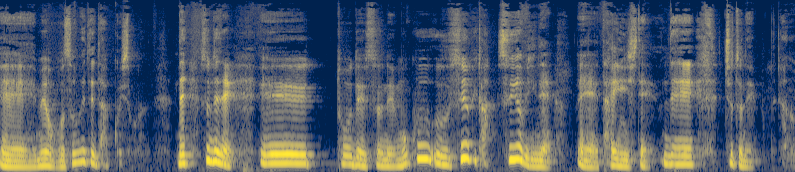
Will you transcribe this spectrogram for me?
えー、目を細めて抱っこしてもらう。ね、それでね、えー、とですね、木、水曜日か、水曜日にね、えー、退院して、で、ちょっとね、あの、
